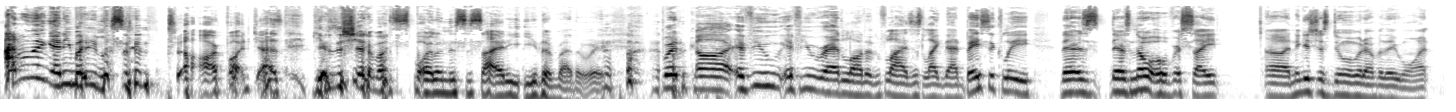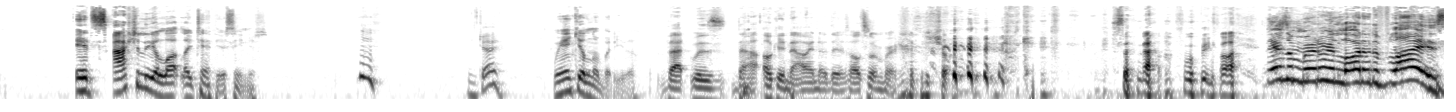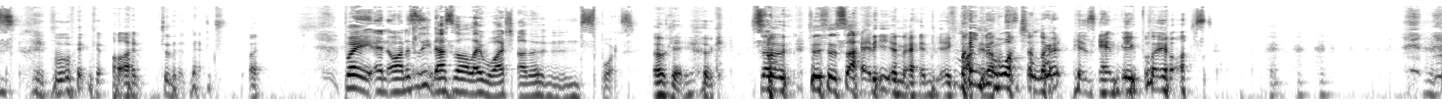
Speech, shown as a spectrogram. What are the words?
I don't think anybody listening to our podcast gives a shit about spoiling the society either. By the way, but uh, if you if you read Lord of the Flies, it's like that. Basically, there's there's no oversight. Uh, niggas just doing whatever they want. It's actually a lot like 10th year seniors. okay, We ain't kill nobody though. that was now. Okay, now I know there's also a murder in the show. okay, so now moving on, There's a murder in Lord of the Flies. moving on to the next one. But and honestly, that's all I watch other than sports. Okay, okay. So the society and the NBA. My new watch alert is NBA playoffs.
